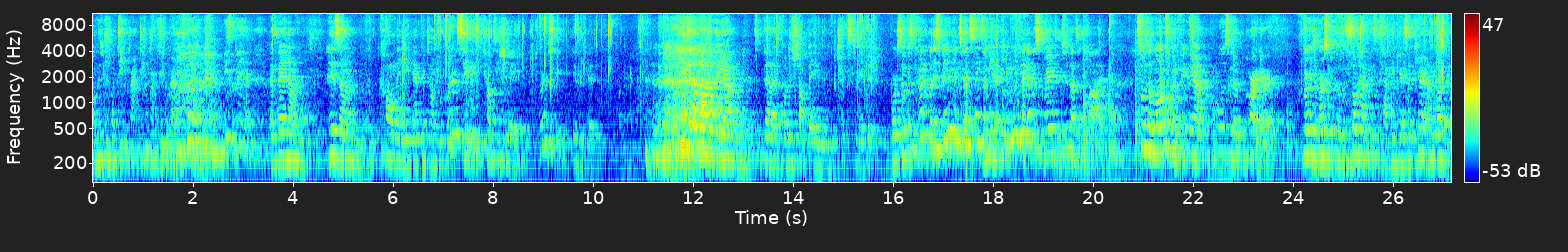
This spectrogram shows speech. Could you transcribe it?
all these people were like, David Brown, David Brown, David Brown, he's the man. And then um, his um, colleague, Anthony Tommy, where is he? Tommy Schmidt, where is he? He's a kid. Okay. he did a lot of the, um, the photoshopping tricks to make it work. So it was kind of, but it's been an intense thing. I mean, I, came, I got this grant in 2005. So it was a long time of figuring out who's going to partner. Remember, diversity, I'm so happy this is happening here. It's like, Karen, I love it,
